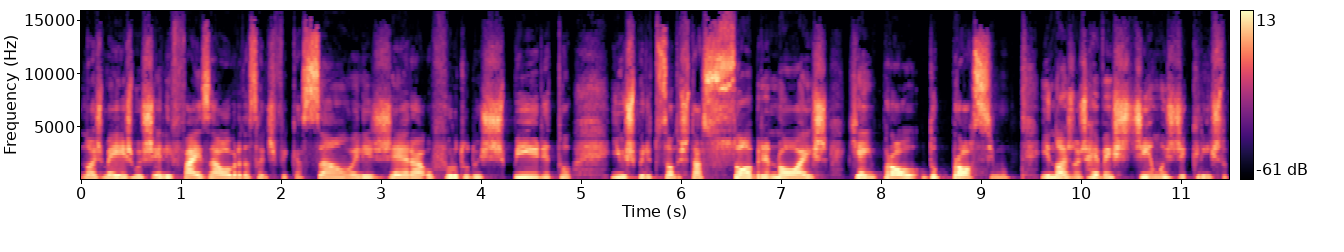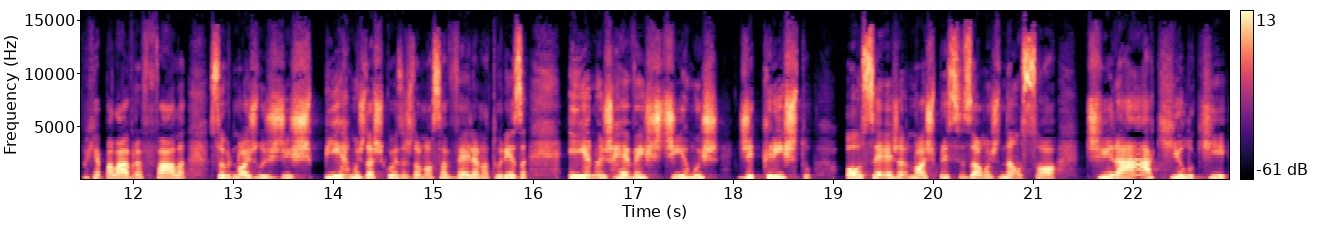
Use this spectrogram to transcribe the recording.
nós mesmos, ele faz a obra da santificação, ele gera o fruto do Espírito, e o Espírito Santo está sobre nós, que é em prol do próximo. E nós nos revestimos de Cristo, porque a palavra fala sobre nós nos despirmos das coisas da nossa velha natureza e nos revestirmos de Cristo. Ou seja, nós precisamos não só tirar aquilo que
